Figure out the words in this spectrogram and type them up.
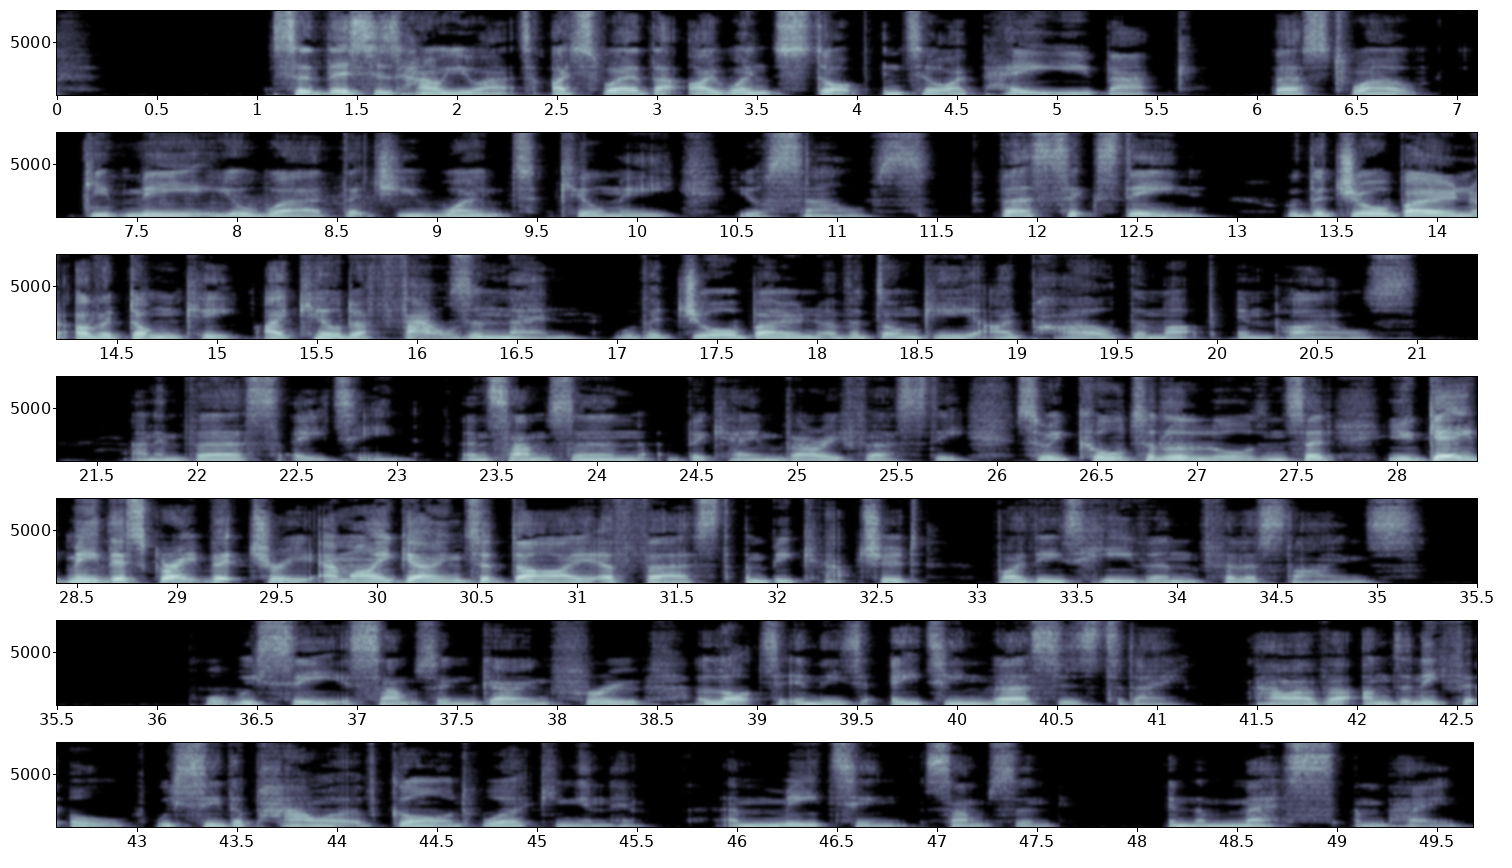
So this is how you act. I swear that I won't stop until I pay you back. Verse 12, Give me your word that you won't kill me yourselves. Verse 16, with the jawbone of a donkey, I killed a thousand men. With the jawbone of a donkey, I piled them up in piles. And in verse 18, and Samson became very thirsty. So he called to the Lord and said, You gave me this great victory. Am I going to die of thirst and be captured by these heathen Philistines? What we see is Samson going through a lot in these 18 verses today. However, underneath it all, we see the power of God working in him and meeting Samson in the mess and pain.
